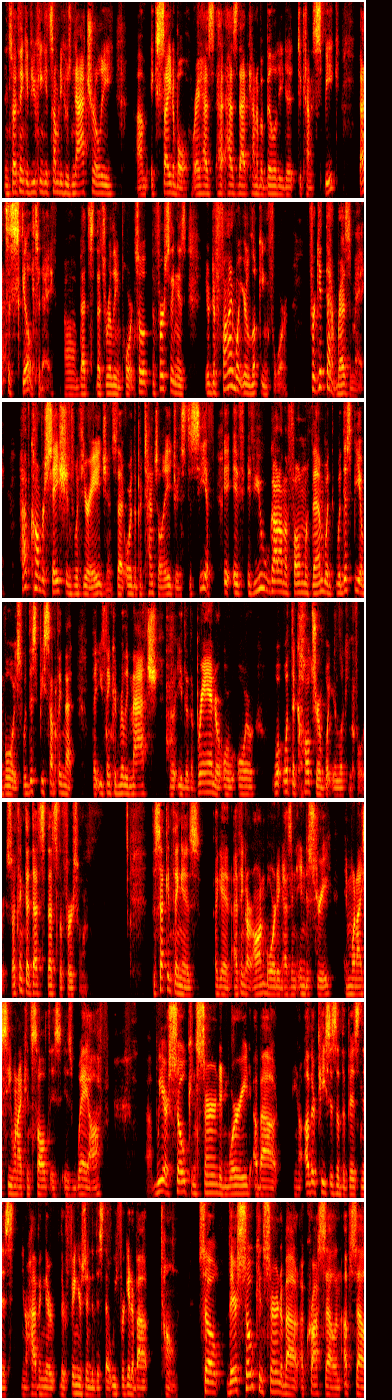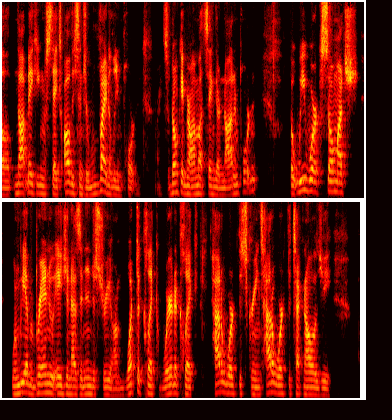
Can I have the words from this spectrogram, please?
and so I think if you can get somebody who's naturally um, excitable, right, has has that kind of ability to to kind of speak that's a skill today. Um, that's that's really important. So the first thing is you know define what you're looking for. Forget that resume. Have conversations with your agents that or the potential agents to see if if if you got on the phone with them would would this be a voice? Would this be something that that you think could really match either the brand or or, or what what the culture of what you're looking for is? So I think that that's that's the first one. The second thing is again, I think our onboarding as an industry and what I see when I consult is is way off. Uh, we are so concerned and worried about you know other pieces of the business, you know, having their their fingers into this that we forget about tone. So they're so concerned about a cross sell and upsell, not making mistakes. All these things are vitally important, right? So don't get me wrong. I'm not saying they're not important, but we work so much when we have a brand new agent as an industry on what to click, where to click, how to work the screens, how to work the technology,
